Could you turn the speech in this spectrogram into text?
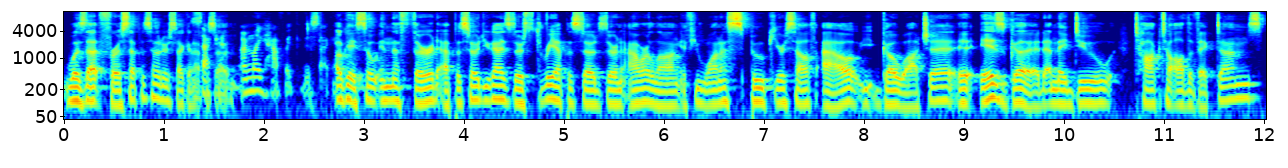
was that first episode or second episode. I'm like halfway through the second. Okay, so in the third episode, you guys, there's three episodes. They're an hour long. If you want to spook yourself out, go watch it. It is good, and they do talk to all the victims.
